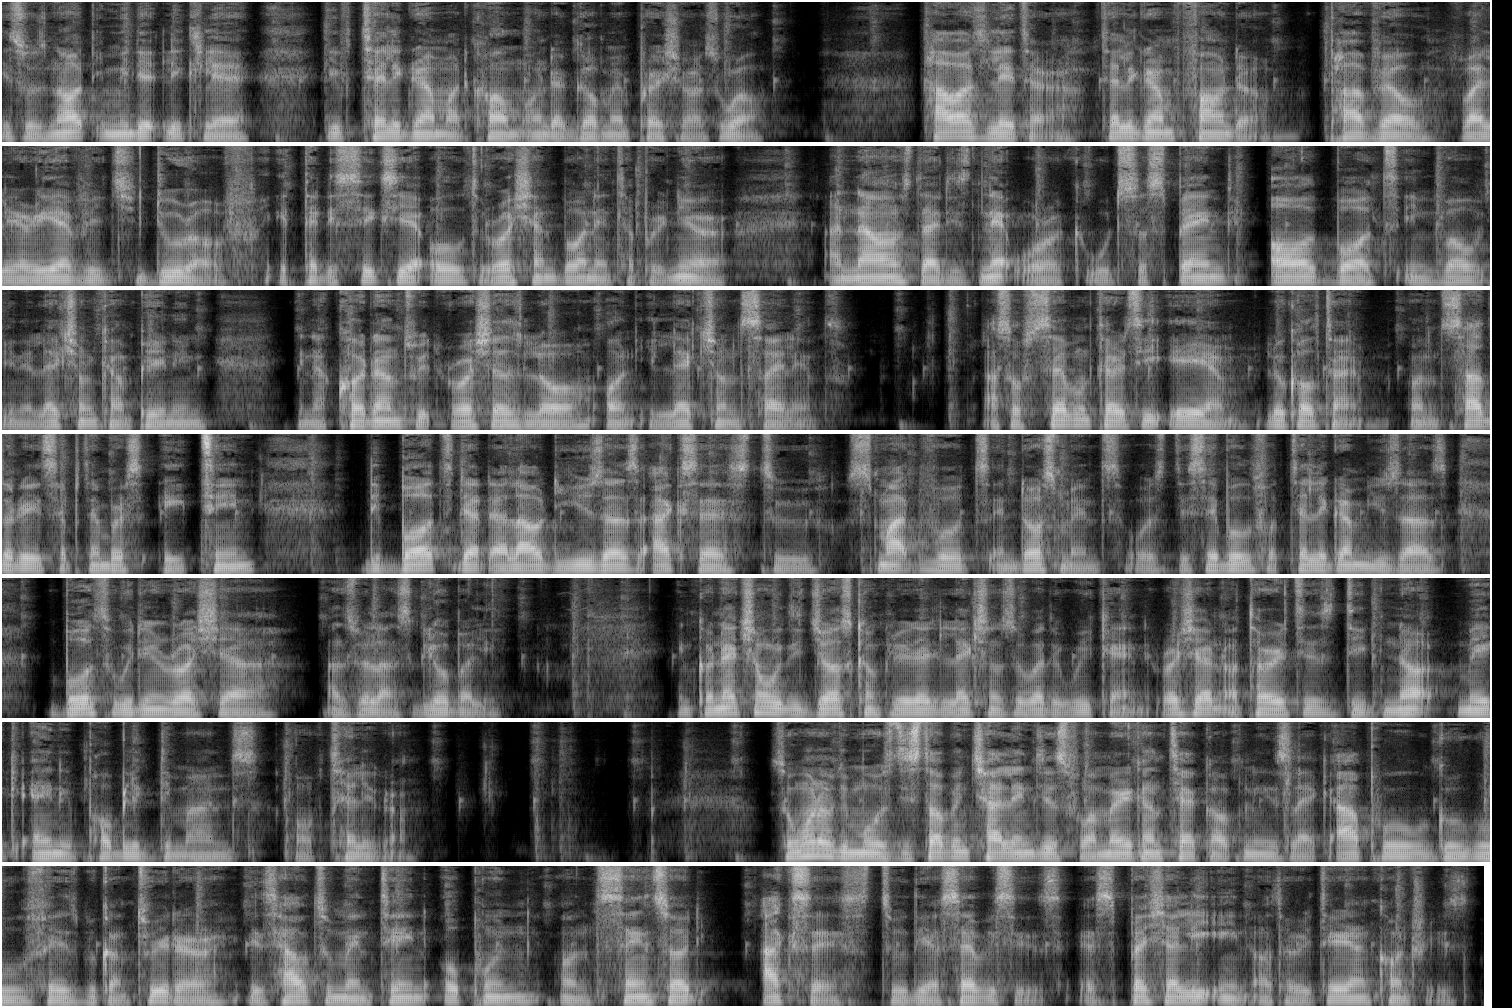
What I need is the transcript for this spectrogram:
It was not immediately clear if Telegram had come under government pressure as well. Hours later, Telegram founder Pavel Valerievich Durov, a 36 year old Russian born entrepreneur, announced that his network would suspend all bots involved in election campaigning in accordance with Russia's law on election silence. As of 7:30 a.m. local time on Saturday, September 18, the bot that allowed users access to smart votes endorsements was disabled for Telegram users both within Russia as well as globally. In connection with the just concluded elections over the weekend, Russian authorities did not make any public demands of Telegram. So, one of the most disturbing challenges for American tech companies like Apple, Google, Facebook, and Twitter is how to maintain open, uncensored access to their services, especially in authoritarian countries.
